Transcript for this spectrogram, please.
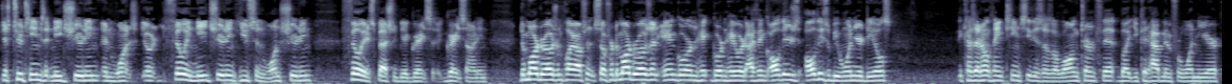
just two teams that need shooting and want. Philly needs shooting. Houston wants shooting. Philly especially be a great great signing. DeMar DeRozan option. So for DeMar DeRozan and Gordon Gordon Hayward, I think all these all these will be one year deals because I don't think Team this as a long term fit, but you could have him for one year.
